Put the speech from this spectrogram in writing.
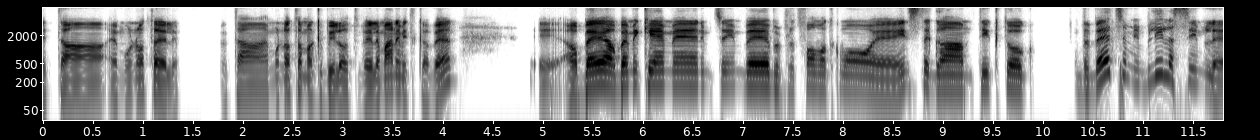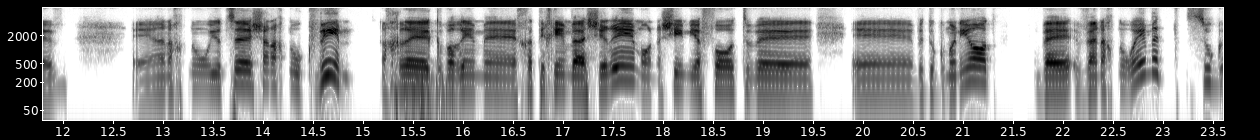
את האמונות האלה, את האמונות המקבילות. ולמה אני מתכוון? אה, הרבה, הרבה מכם נמצאים בפלטפורמות כמו אינסטגרם, טיק טוק, ובעצם מבלי לשים לב, אנחנו יוצא שאנחנו עוקבים אחרי גברים אה, חתיכים ועשירים, או נשים יפות ו, אה, ודוגמניות, ו, ואנחנו רואים את סוג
